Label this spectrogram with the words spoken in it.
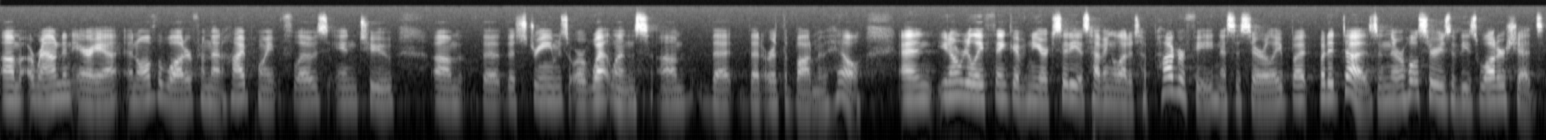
um, around an area, and all of the water from that high point flows into um, the, the streams or wetlands um, that, that are at the bottom of the hill. And you don't really think of New York City as having a lot of topography necessarily, but, but it does. And there are a whole series of these watersheds.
